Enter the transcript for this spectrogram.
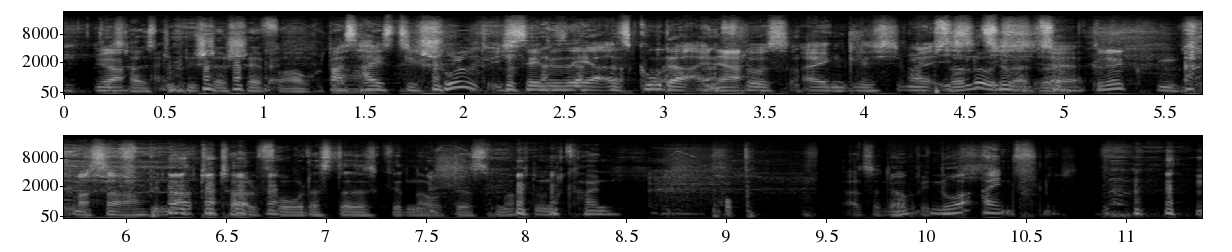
Ja. Das heißt, du bist der Chef auch. Was da. heißt die Schuld? Ich sehe das eher als guter Einfluss eigentlich. Ich meine, Absolut, Ich, also- Glück, muss man Ich bin auch total froh, dass das genau das macht und kein Pop. Also da Nur, nur Einfluss.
